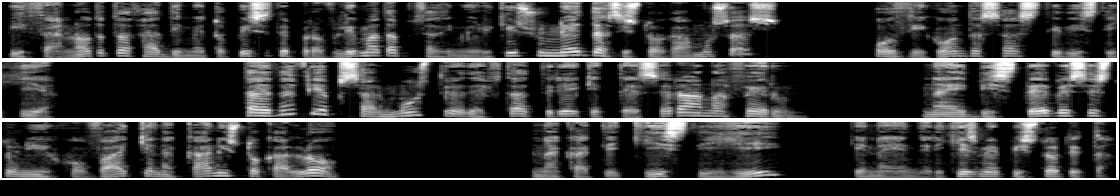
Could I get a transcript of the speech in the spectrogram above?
πιθανότατα θα αντιμετωπίσετε προβλήματα που θα δημιουργήσουν ένταση στο γάμο σας, οδηγώντας σας στη δυστυχία. Τα εδάφια Ψαλμός 37, και 4 αναφέρουν «Να εμπιστεύεσαι στον Ιεχωβά και να κάνεις το καλό, να κατοικείς στη γη και να ενεργείς με πιστότητα,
